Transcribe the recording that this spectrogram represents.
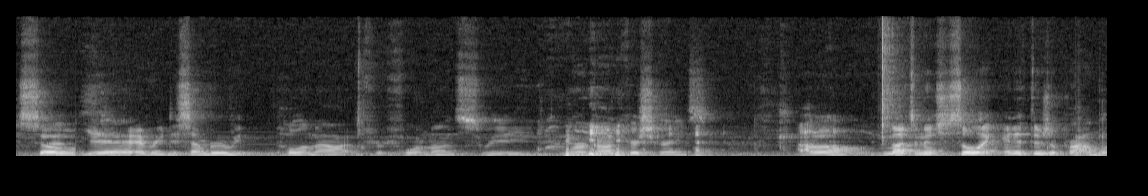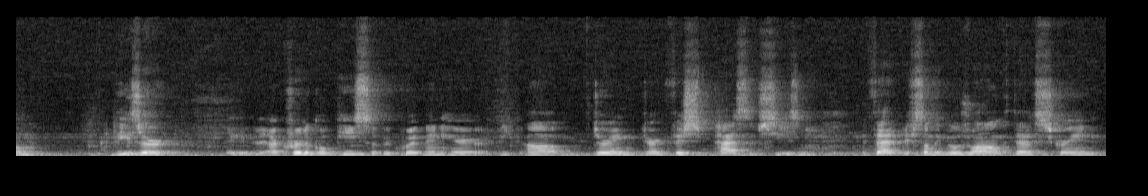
So yeah, every December we pull them out, and for four months we work on fish screens. Um, not to mention, so like, and if there's a problem, these are a critical piece of equipment here um, during during fish passage season if that if something goes wrong with that screen,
